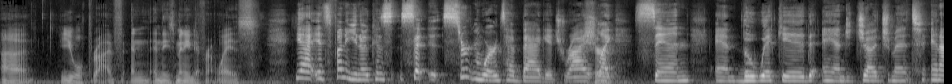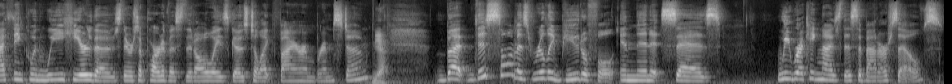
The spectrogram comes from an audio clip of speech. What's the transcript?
uh, you will thrive in, in these many different ways. Yeah, it's funny, you know, because certain words have baggage, right? Sure. Like sin and the wicked and judgment. And I think when we hear those, there's a part of us that always goes to like fire and brimstone. Yeah. But this psalm is really beautiful. And then it says, we recognize this about ourselves.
